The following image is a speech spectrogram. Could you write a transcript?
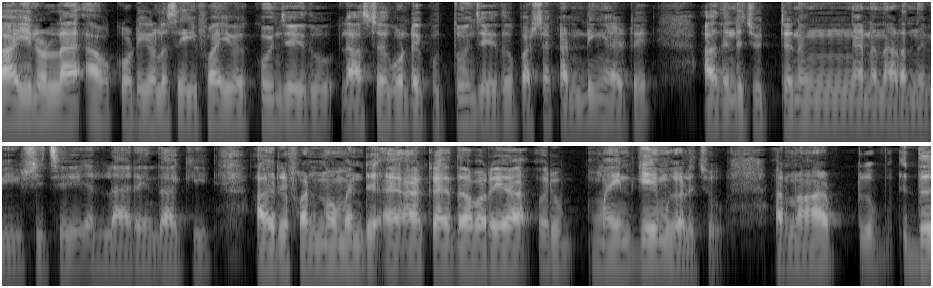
കയ്യിലുള്ള ആ കൊടികൾ സേഫായി വെക്കുകയും ചെയ്തു. ലാസ്റ്റ് അത് കൊണ്ടുപോയി കുത്തുകയും ചെയ്തു. പക്ഷെ കണ്ടിങ് ആയിട്ട് അതിന്റെ ചുറ്റിനും ഇങ്ങനെ നടന്ന് വീക്ഷിച്ച് എല്ലാവരെയും ഇതാക്കി. ആ ഒരു ഫൺ മൊമെന്റ് എന്താ പറയുക ഒരു മൈൻഡ് ഗെയിം കളിച്ചു. കാരണം ആ ഇത്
